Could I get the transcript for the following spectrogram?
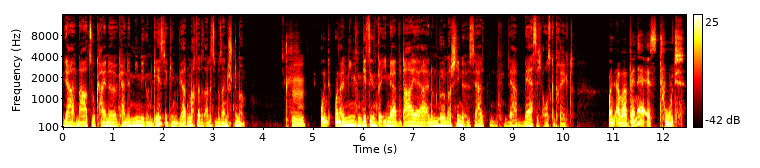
ja nahezu keine, keine Mimik und Gestik irgendwie hat, macht er das alles über seine Stimme. Mhm. Und, und weil Mimik und Gestik sind bei ihm ja, da er ja eine, nur eine Maschine ist, ja halt ja, mäßig ausgeprägt. Und aber wenn er es tut,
